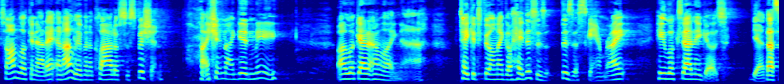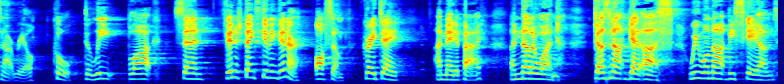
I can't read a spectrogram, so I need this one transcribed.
So I'm looking at it, and I live in a cloud of suspicion. Like, you're not getting me. I look at it and I'm like, nah. Take it to Phil and I go, hey, this is, this is a scam, right? He looks at it and he goes, yeah, that's not real. Cool. Delete, block, send, finish Thanksgiving dinner. Awesome. Great day. I made it by. Another one does not get us. We will not be scammed.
